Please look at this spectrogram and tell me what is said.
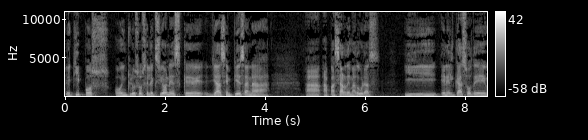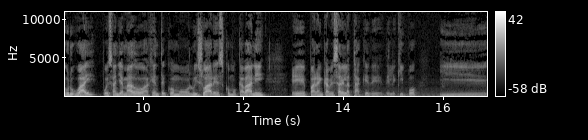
equipos o incluso selecciones que ya se empiezan a, a, a pasar de maduras. Y en el caso de Uruguay, pues han llamado a gente como Luis Suárez, como Cavani, eh, para encabezar el ataque de- del equipo. Y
